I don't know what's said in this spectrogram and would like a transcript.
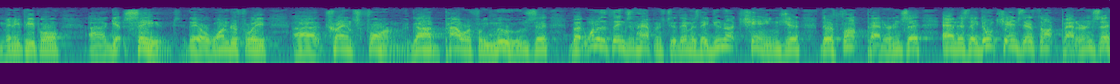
Many people uh, get saved. They are wonderfully uh, transformed. God powerfully moves, uh, but one of the things that happens to them is they do not change uh, their thought patterns, uh, and as they don't change their thought patterns, uh,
